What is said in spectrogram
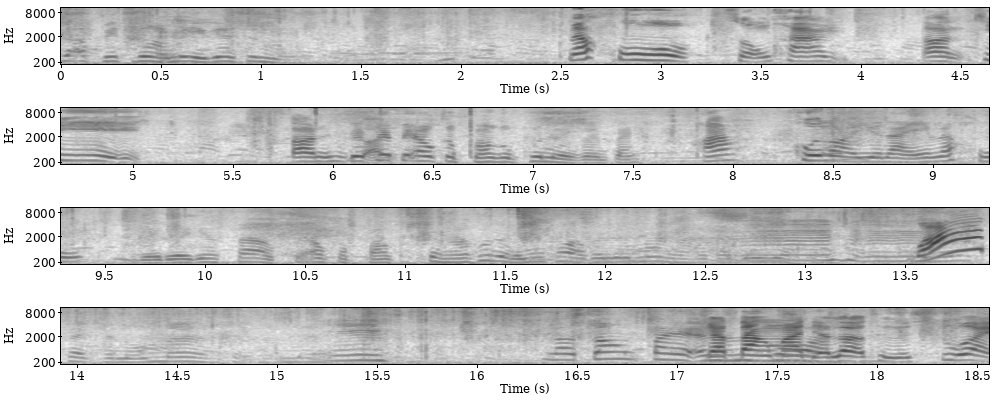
จะเป็ดหน่อยไม่อีกได้ซึ่งแม่ครูสงครามตอนที่ ตอนเดี๋ยวไปเอากระเป๋ากับคุณหน่อยก่อนไป ฮะครูหน่อยอยู่ไหนแม่ครู เดี๋ยวเดี๋ยวจะเฝ้าไปเอากระเป๋าไปหาคุณหน่อยนี่พ่อไปเร็วมากหากันได้เยอะว้าใส่ขนมมาใส่ขนมมาเราต้องไปจะตังมาเดี๋ยวเราถือช่วย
